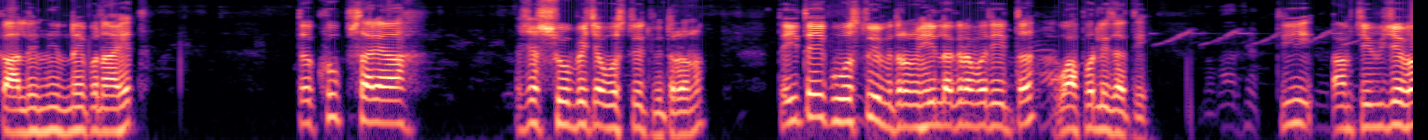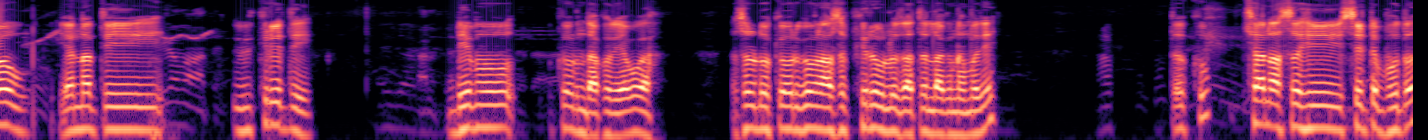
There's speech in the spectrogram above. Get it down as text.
कालनिर्णय पण आहेत. तर खूप साऱ्या अशा शोभेच्या वस्तू आहेत मित्रांनो. तर इथं एक वस्तू आहे मित्रांनो ही लग्नामध्ये इथं वापरली जाते. ती आमचे विजय भाऊ यांना ते विक्रेते डेमो करून दाखवते. बघा असं डोक्यावर घेऊन असं फिरवलं जातं लग्नामध्ये. तर खूप छान असं हे सेटअप होतं.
